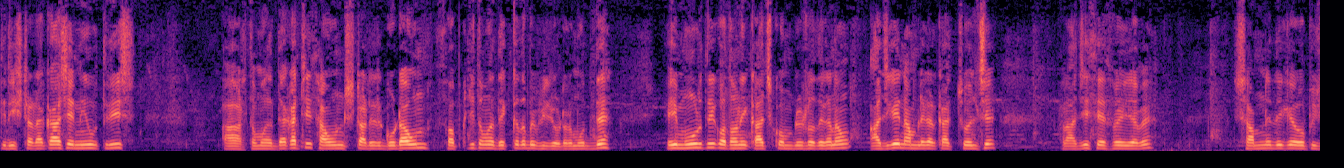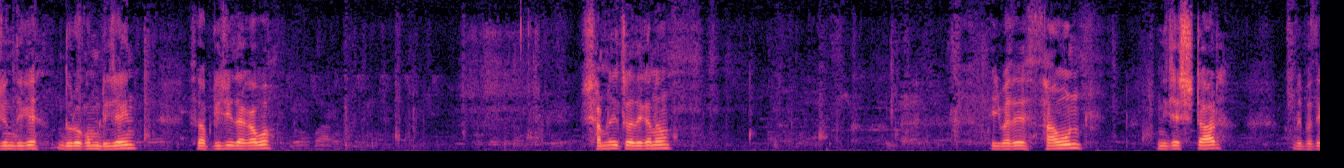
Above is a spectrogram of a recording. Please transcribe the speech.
তিরিশটা টাকা আছে নিউ তিরিশ আর তোমাদের দেখাচ্ছি সাউন্ড স্টারের গোডাউন সব কিছু তোমাদের দেখতে দেবে ভিডিওটার মধ্যে। এই মুহূর্তে কতখানি কাজ কমপ্লিট হতে কেন আজকেই নাম লেখার কাজ চলছে, আর আজই শেষ হয়ে যাবে। সামনের দিকে ও পিছন দিকে, দুরকম ডিজাইন সব কিছুই দেখাবো। সামনের দিকটা দেখে নাও। এই পাশে সাউন্ড নিচে স্টার, এই পাশে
